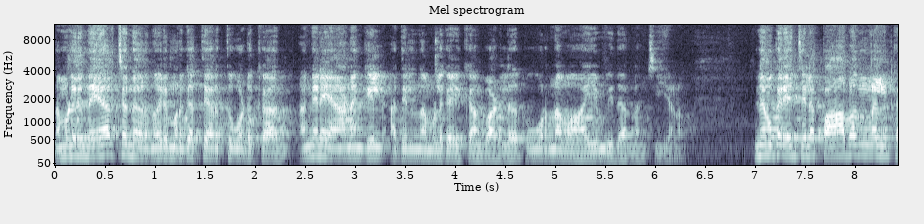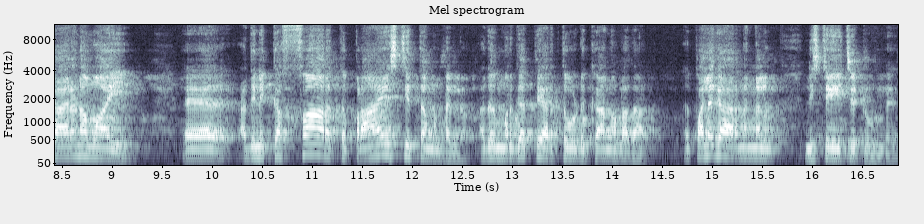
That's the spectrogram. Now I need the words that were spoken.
നമ്മളൊരു നേർച്ച നേർന്ന് ഒരു മൃഗത്തെ അറുത്ത് കൊടുക്കാൻ. അങ്ങനെയാണെങ്കിൽ അതിൽ നമ്മൾ കഴിക്കാൻ പാടില്ല. അത് പൂർണമായും വിതരണം ചെയ്യണം. നമുക്കറിയാം ചില പാപങ്ങൾ കാരണമായി അതിന് കഫാറത്ത് പ്രായശ്ചിത്തമുണ്ടല്ലോ. അത് മൃഗത്തെ അറുത്ത് കൊടുക്കുക എന്നുള്ളതാണ്. പല കാരണങ്ങളും നിശ്ചയിച്ചിട്ടുണ്ട്.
